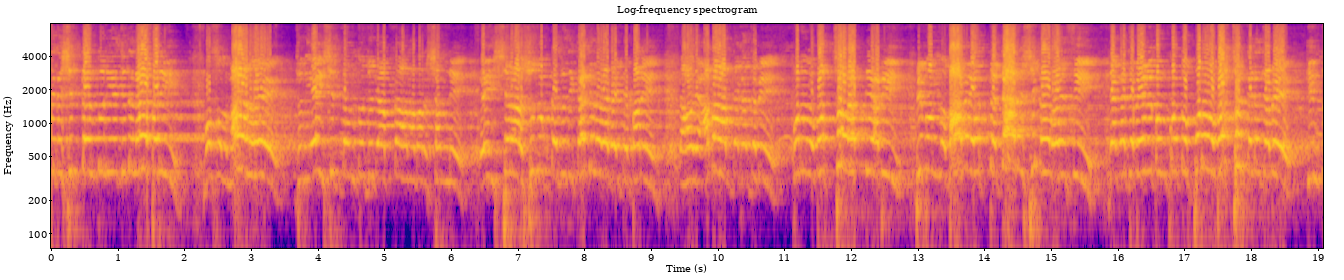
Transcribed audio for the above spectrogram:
থেকে সিদ্ধান্ত নিয়ে যেতে না পারি, মুসলমান হয়ে যদি এই সিদ্ধান্ত যদি আপনার আমার সামনে, এই সেরা সুযোগটা যদি কাজে লাগাইতে পারেন, তাহলে আবার দেখা যাবে পনেরো বছর আপনি আমি বিভিন্ন ভাবে অত্যাচারের শিকার হয়েছি। দেখা যাবে এরকম কত পনেরো বছর কেটে যাবে, কিন্তু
